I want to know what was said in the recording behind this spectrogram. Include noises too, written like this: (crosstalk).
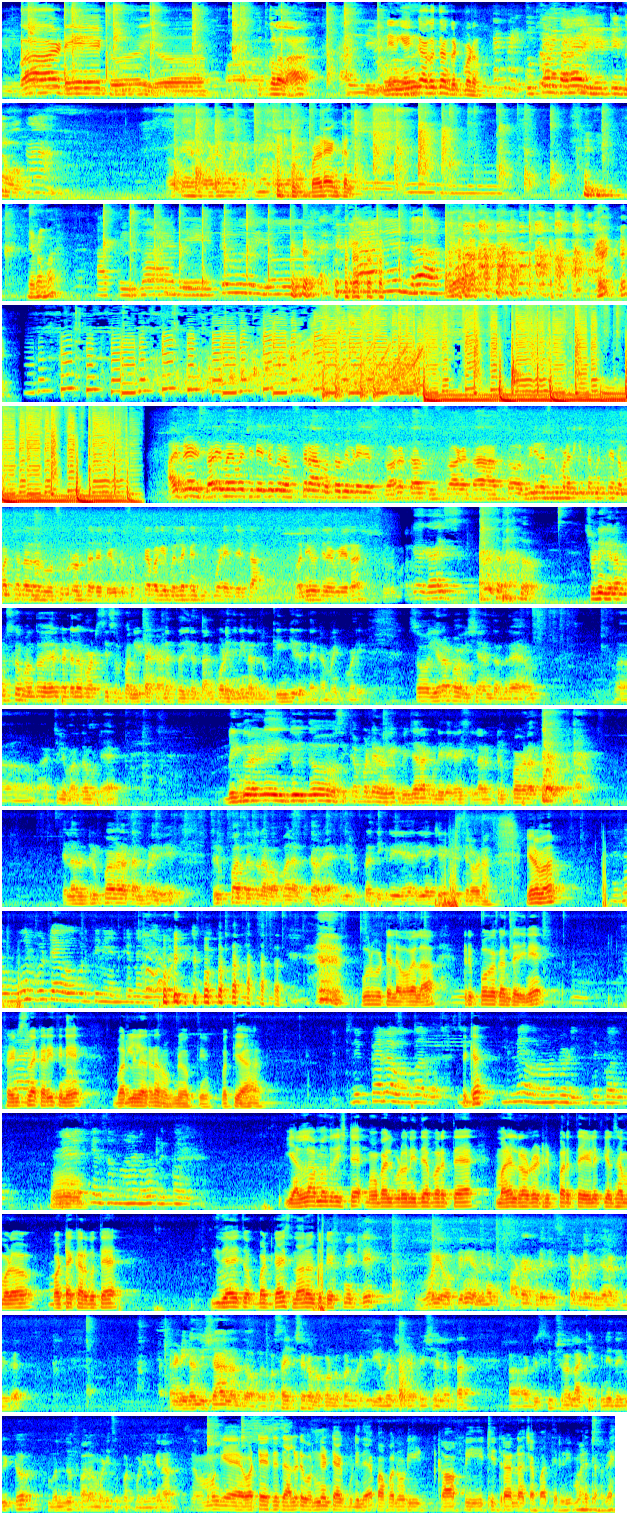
Birthday to you ಕುತ್ಕೊಳ್ಳಲ್ಲ? ನಿನ್ಗೆ ಹೆಂಗಾಗುತ್ತೆ ಹಂಗೆ cut ಮಾಡು. ಕುತ್ಕೊಂತಾನೆ ಇಲ್ಲಿ ಇಟ್ಟಿದ್ ನಾವು. Okay birthday boy cut birthday uncle (laughs) ಏನಮ್ಮ? Happy birthday to you Rajendra hi friends ನಾನು ಮೈ ಎಲ್ರಿಗೂ ನಮಸ್ಕಾರ. ಮತ್ತೊಂದು ವಿಡಿಯೋಗೆ ಸ್ವಾಗತ, ಸುಸ್ವಾಗತ. ಸೊ ವಿಡಿಯೋನ ಶುರು ಮಾಡೋದಕ್ಕಿಂತ ಮುಂಚೆ ನಮ್ಮ ಚಾನಲ್ ಹೊಸಬ್ರು ನೋಡ್ತಾ ಇದ್ದಾರೆ ದಯವಿಟ್ಟು ಸಬ್ಸ್ಕ್ರೈಬ್ ಆಗಿ ಬೆಲ್ಲೈಕನ್ ಕ್ಲಿಕ್ ಮಾಡಿ ಅಂತ ಹೇಳ್ತಾ ಬನ್ನಿ ಇವತ್ತಿನ ವಿಡಿಯೋನ ಶುರು ಓಕೆ ಗಾಯ್ಸ್ (coughs) ಶುಣಿಗೆಲ್ಲ ಮುಗಿಸ್ಕೊಂಡು ಬಂದು ಹೇರ್ ಕಟ್ ಎಲ್ಲ ಮಾಡಿಸಿ ಸ್ವಲ್ಪ ನೀಟಾಗಿ ಕಾಣಿಸ್ತಾ ಇದೆ ಅಂತ ಅನ್ಕೊಂಡಿದ್ದೀನಿ. ನನ್ನ ಲುಕ್ ಹೆಂಗಿದೆ ಅಂತ ಕಮೆಂಟ್ ಮಾಡಿ. ಸೊ ಏನಪ್ಪ ವಿಷಯ ಅಂತಂದರೆ ಆ್ಯಕ್ಚುಲಿ ಮರ್ತೋಗ್ಬಿಟ್ಟೆ ಬೆಂಗಳೂರಲ್ಲಿ ಇದ್ದು ಇದ್ದು ಸಿಕ್ಕಾಪಟ್ಟೆ ನನಗೆ ಬೇಜಾರಾಗ್ಬಿಟ್ಟಿದೆ ಗೈಸ್ ಎಲ್ಲರೂ ಟ್ರಿಪ್ ಹೋಗೋಣ (coughs) ಎಲ್ಲರೂ ಟ್ರಿಪ್ ಆಗೋಣ ಅಂತ ಅನ್ಕೊಂಡಿದೀವಿ. ಟ್ರಿಪ್ ಅಂತ ನಾವು ಹಬ್ಬ ಹಾಕ್ತವ್ರೆ ಇದ್ರ ಪ್ರತಿಕ್ರಿಯೆ ರಿಯಾಕ್ಷನ್ ಇರ್ತೈತೆ ನೋಡ ಏನಮ್ಮ ಊರ್ ಬಿಟ್ಟೆ ಹೋಗ್ಬಿಡ್ತೀನಿ (laughs) ಊರು ಬಿಟ್ಟೆಲ್ಲ ಹೋಗಲ್ಲ. ಟ್ರಿಪ್ ಹೋಗ್ಬೇಕಂತ ಇದ್ದೀನಿ ಫ್ರೆಂಡ್ಸ್ನ ಕರಿತೀನಿ. ಬರಲಿಲ್ಲ ಅಂದ್ರೆ ನಾನು ಒಬ್ಬನೇ ಹೋಗ್ತೀನಿ. ಬತ್ತೀಯಾ ಟ್ರಿಪ್ ಎಲ್ಲ ಹೋಗ್ಬಾರ್ದು. ಯಾಕೆ? ಇಲ್ಲೇ ರೌಂಡ್ ಹೊಡಿ ಟ್ರಿಪ್ ಆಗುತ್ತೆ. ಕೆಲಸ ಮಾಡೋ ಟ್ರಿಪ್ ಆಗುತ್ತೆ. ಎಲ್ಲ ಅಂದ್ರೆ ಇಷ್ಟೇ. ಮೊಬೈಲ್ ಬಿಡು, ನಿದ್ದೆ ಬರುತ್ತೆ, ಮನೇಲಿ ರೌಂಡ್ ಟ್ರಿಪ್ ಬರುತ್ತೆ, ಹೇಳಿದ ಕೆಲಸ ಮಾಡೋ, ಹೊಟ್ಟೆ ಕರಗುತ್ತೆ. ಇದೇ ಆಯಿತು. ಬಟ್ ಗೈಸ್ ನಾನಂತೂ ಡೆಫಿನೆಟ್ಲಿ ಹೋಗಿ ಹೋಗ್ತೀನಿ. ನನಗಂತೂ ಸಾಕಾಗ್ಬಿಟ್ಟಿದೆ, ಸಿಕ್ಕಾಪಟ್ಟೆ ಬೇಜಾರಾಗ್ಬಿಟ್ಟಿದೆ. ಆ್ಯಂಡ್ ಇನ್ನೊಂದು ವಿಷಯ, ನಂದು ಹೊಸ ಇನ್ಸ್ಟಾಗ್ರಾಮ್ ಅಕೌಂಟ್ ಓಪನ್ ಮಾಡಿದ್ದೀನಿ ಎಮರ್ಜೆನ್ಸಿ ಅಫಿಷಿಯಲ್ ಅಂತ. ಡಿಸ್ಕ್ರಿಪ್ಷನಲ್ಲಿ ಹಾಕಿರ್ತೀನಿ. ದಯವಿಟ್ಟು ಬಂದು ಫಾಲೋ ಮಾಡಿ ಸಪೋರ್ಟ್ ಮಾಡಿ ಓಕೆನಾ ನಮ್ಮಂಗೆ ಹೊಟ್ಟೆ ಎಸೈತೆ ಆಲ್ರೆಡಿ ಒಂದು ಗಂಟೆ ಆಗಿಬಿಟ್ಟಿದೆ. ಪಾಪ ನೋಡಿ ಕಾಫಿ ಚಿತ್ರಾನ್ನ ಚಪಾತಿ ರೆಡಿ ಮಾಡ್ತಾರೆ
